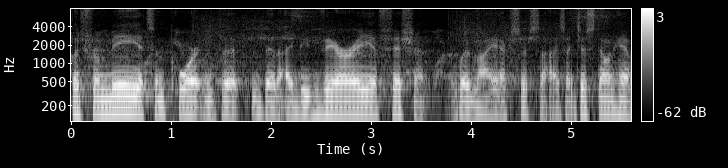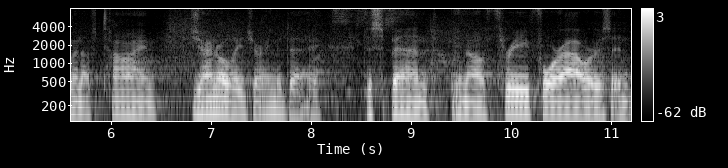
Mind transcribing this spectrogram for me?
but for me it's important that, that I be very efficient with my exercise. I just don't have enough time generally during the day to spend, you know, three, four hours and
